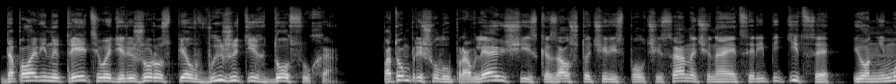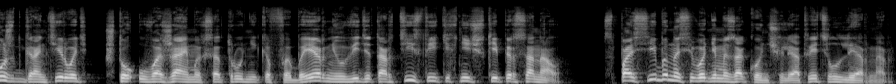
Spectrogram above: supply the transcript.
До половины третьего дирижер успел выжить их досуха. Потом пришел управляющий и сказал, что через полчаса начинается репетиция, и он не может гарантировать, что уважаемых сотрудников ФБР не увидят артисты и технический персонал. «Спасибо, на сегодня мы закончили», — ответил Лернер.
